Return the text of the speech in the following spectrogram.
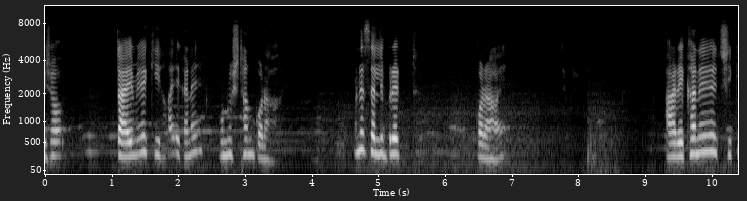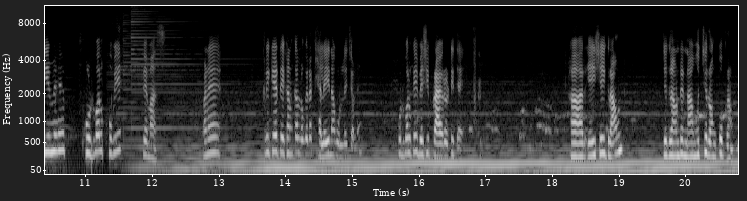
এসব টাইমে কি হয়? এখানে অনুষ্ঠান করা হয়। মানে সেলিব্রেট করা হয়। আর এখানে সিকিমে ফুটবল খুবই ফেমাস মানে ক্রিকেট এখানকার লোকেরা খেলেই না বললে চলে। ফুটবলকেই বেশি প্রায়োরিটি দেয়। আর এই সেই গ্রাউন্ড যে গ্রাউন্ডের নাম হচ্ছে রংপো গ্রাউন্ড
